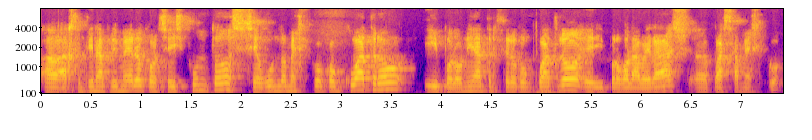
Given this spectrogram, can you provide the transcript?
Argentina primero con 6 puntos, segundo México con 4 y Polonia tercero con 4 y por gol a verás pasa México.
